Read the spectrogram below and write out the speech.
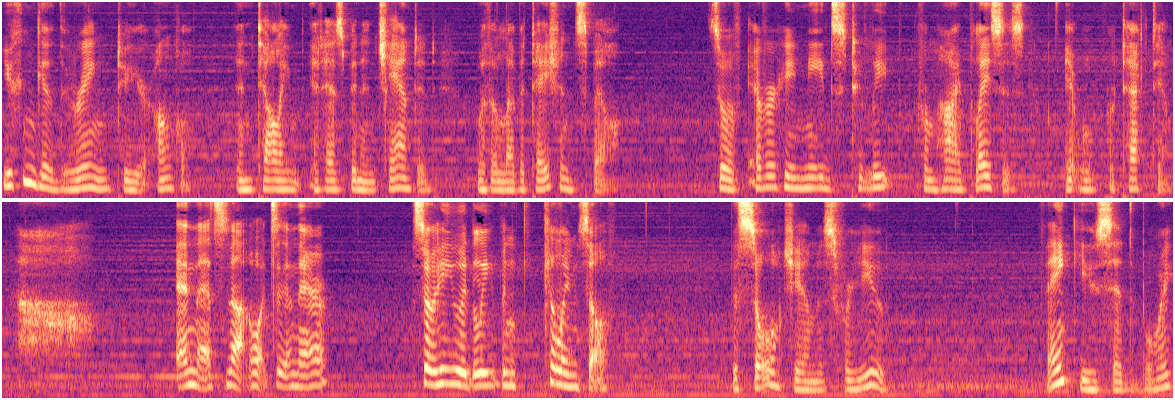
You can give the ring to your uncle and tell him it has been enchanted with a levitation spell. So if ever he needs to leap from high places, it will protect him. And that's not what's in there so he would leap and kill himself. The soul gem is for you. Thank you, said the boy,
